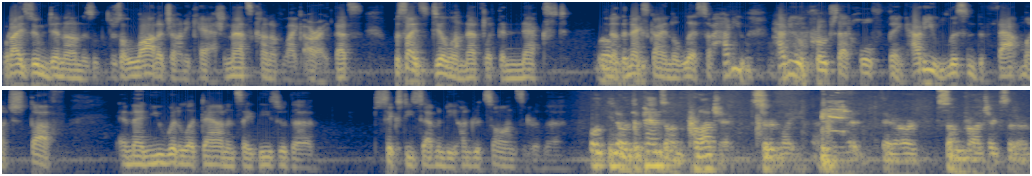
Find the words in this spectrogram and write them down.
what I zoomed in on is there's a lot of Johnny Cash, and that's kind of like all right, that's besides Dylan, that's like the next you know the next guy on the list. So how do you how do you approach that whole thing? How do you listen to that much stuff, and then you whittle it down and say these are the 60, 70, 100 songs that are the Well, you know, it depends on the project, certainly. I mean, there are some projects that are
